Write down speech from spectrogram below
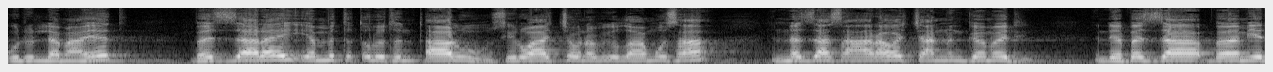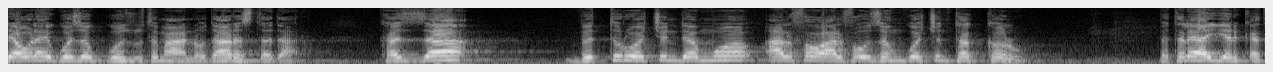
ጉዱን ለማየት በዛ ላይ የምትጥሉትን ጣሉ ሲሏቸው ነቢዩላህ ሙሳ እነዛ ሰሃራዎች ያንን ገመድ በዛ በሜዳው ላይ ጎዘጎዙት ማለት ነው ዳር እስተ ዳር። ከዛ ብትሮችን ደግሞ አልፈው አልፈው ዘንጎችን ተከሉ በተለያየ እርቀት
